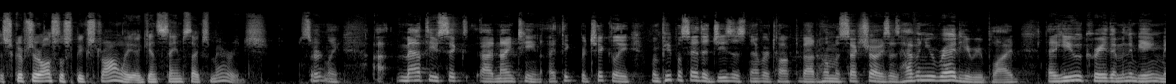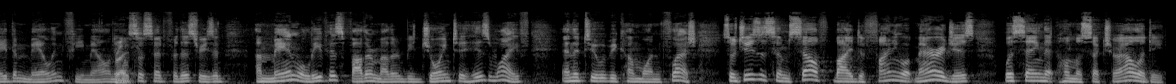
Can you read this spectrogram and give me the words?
Scripture also speaks strongly against same sex marriage. Certainly. Uh, Matthew 6, uh, 19, I think particularly when people say that Jesus never talked about homosexuality, he says, Haven't you read, he replied, that he who created them in the beginning made them male and female? And he also said, For this reason, a man will leave his father and mother and be joined to his wife, and the two will become one flesh. So Jesus himself, by defining what marriage is, was saying that homosexuality,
